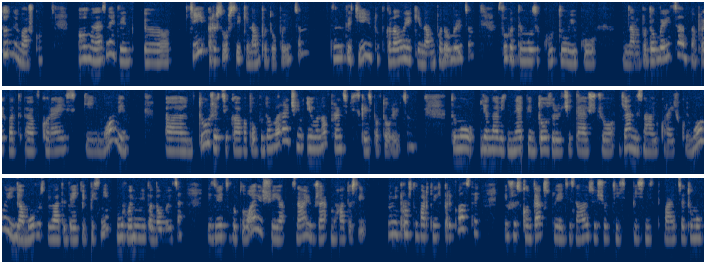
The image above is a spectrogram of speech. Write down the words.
тут не важко. Головне знайти е, ті ресурси, які нам подобаються, знайти ті YouTube канали, які нам подобаються, слухати музику, ту, яку нам подобається. Наприклад, е, в корейській мові е, дуже цікава побудова речень, і воно, в принципі, скрізь повторюється. Тому я навіть не підозрюючи те, що я не знаю української мови, я можу співати деякі пісні, бо вони мені подобаються. І звідси випливаю, що я знаю вже багато слів. Мені просто варто їх перекласти, і вже з контексту я дізнаюся, що в тій пісні співається. Тому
